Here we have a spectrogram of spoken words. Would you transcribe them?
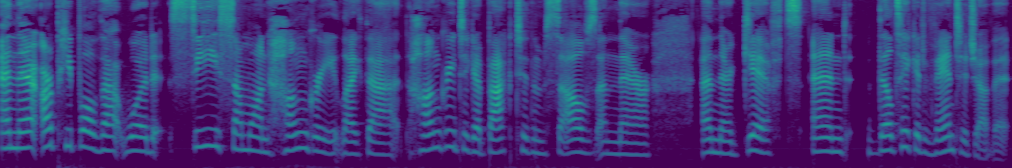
And there are people that would see someone hungry like that, hungry to get back to themselves and their and their gifts and they'll take advantage of it.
